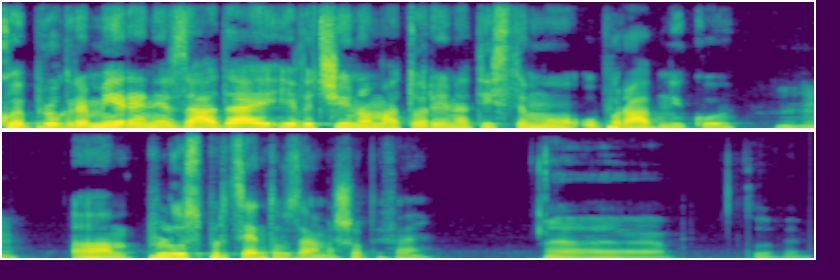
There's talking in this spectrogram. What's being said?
ko je programiranje zadaj, je večinoma torej na tistem uporabniku. Um, plus procentov vzame Shopify. Ja, ja, ja, to vem.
